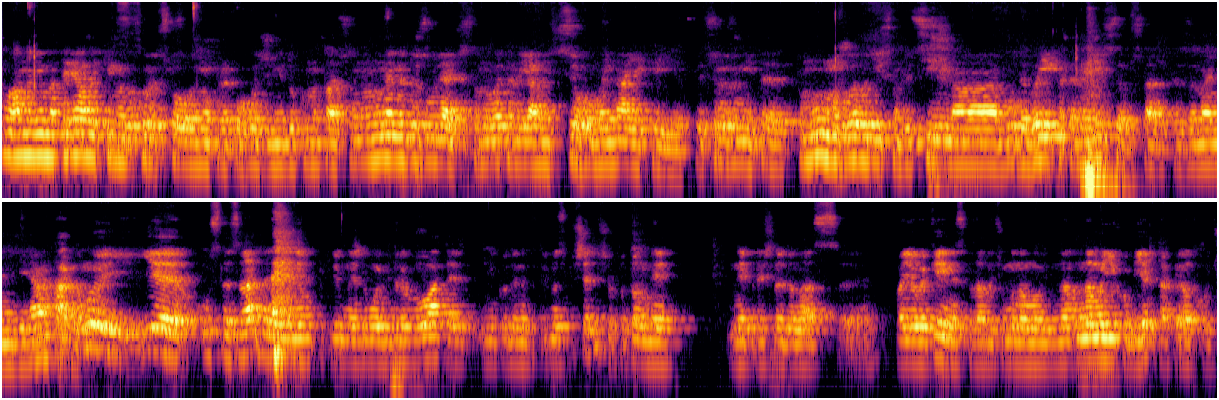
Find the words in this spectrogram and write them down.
планові матеріали, які ми використовуємо при погодженні документації, ну, вони не дозволяють встановити наявність всього майна, яке є. Тобто, розумієте, тому можливо дійсно доцільно буде виїхати на місце, обстежити земельні ділянки. Так, тому є усне звернення, на нього потрібно, я думаю, відреагувати, нікуди не потрібно спішити, щоб потім не, не прийшли до нас е, пайовики і не сказали, чому на, мо- на, на моїх об'єктах я от хочу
